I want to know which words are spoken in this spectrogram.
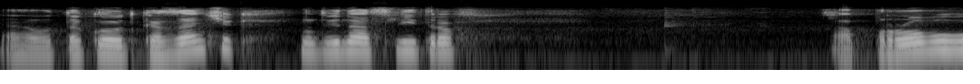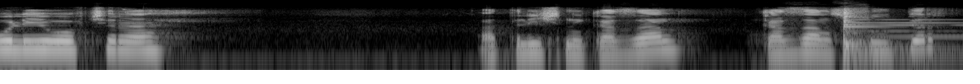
Э, Вот такой вот казанчик на 12 литров. Опробовали его вчера. Отличный казан. Казан супер.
